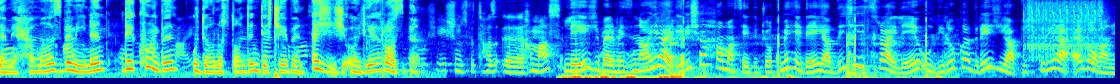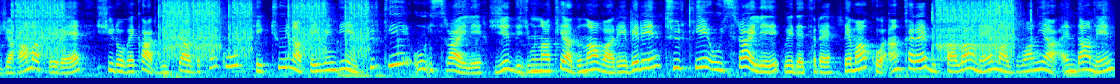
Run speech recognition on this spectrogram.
demê Hemas bimînin dê kum bin û danostandin dê çêbin. Ez jî ji aliyê raz bim. Negotiations with uh, Hamas Lê ji bermezinaya êrişa Hamasê di ya dijî İsraîlê û dîroka dirêjiya piştiriya Erdogan ji Hamasê re şîrovekar hişyar dikin ku têkçûyîna peywendiyên Tirkiye û İsraîlê ji dijminatiya di nava rêberên Tirkiye û İsraîlê wê de tire. Dema ku Enqere bi salame malcivaniya endamên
